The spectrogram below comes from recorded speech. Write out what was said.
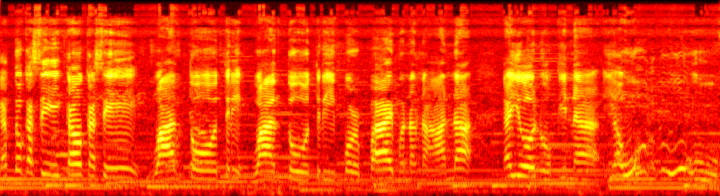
Kato kasi ikaw kasi 1, 2, 3, 1, 2, 3, 4, 5 mo nang naana. Ngayon, okay na. Yeah, oo, oo,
